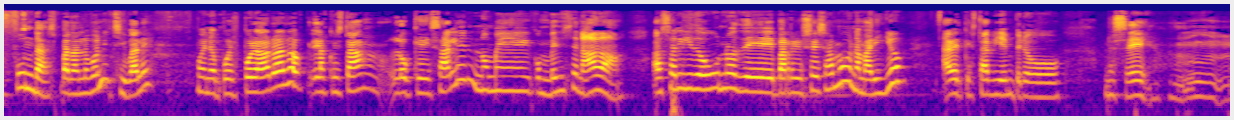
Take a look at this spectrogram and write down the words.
fundas para el Bonichi, ¿vale? Bueno, pues por ahora lo, que están, lo que sale no me convence nada. Ha salido uno de Barrio Sésamo, en amarillo. A ver, que está bien, pero no sé. Mm,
